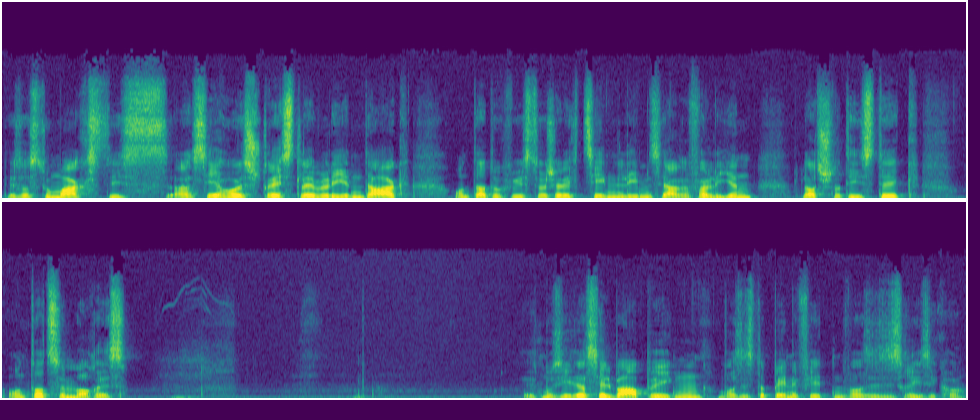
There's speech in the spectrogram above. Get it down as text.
das, was du machst, ist ein sehr hohes Stresslevel jeden Tag und dadurch wirst du wahrscheinlich zehn Lebensjahre verlieren, laut Statistik, und trotzdem mache ich es. Es muss jeder selber abwägen, was ist der Benefit und was ist das Risiko.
